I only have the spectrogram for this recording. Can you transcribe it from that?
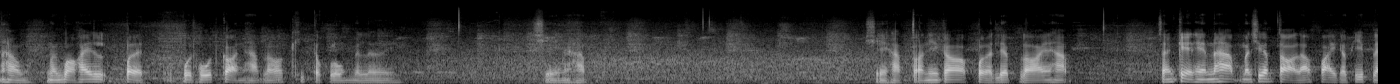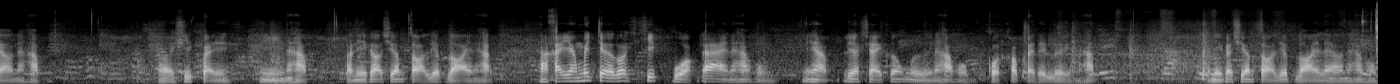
นะครับมันบอกให้เปิดบลูทูธก่อนนะครับ แล้วก็คลิกตกลงไปเลยโอเคนะครับโอเคครับ ตอนนี้ก็เปิดเรียบร้อยนะครับ สังเกตเห็นนะครับ มันเชื่อมต่อแล้วไฟกระพริบแล้วนะครับเราคลิกไปนี่นะครับ ตอนนี้ก็เชื่อมต่อเรียบร้อยนะครับ ใครยังไม่เจอก็คลิกบวกได้นะครับผมนี่ครับเรียกใช้เครื่องมือนะครับ ผมกดเข้าไปได้เลยนะครับอันนี้ก็เชื่อมต่อเรียบร้อยแล้วนะครับผม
